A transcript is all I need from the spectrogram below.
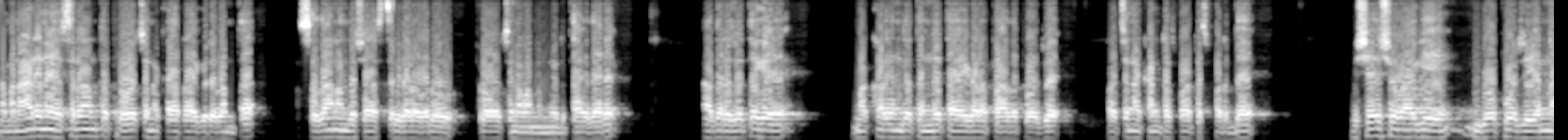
ನಮ್ಮ ನಾಡಿನ ಹೆಸರಾಂತ ಪ್ರವಚನಕಾರರಾಗಿರುವಂತ ಸದಾನಂದ ಶಾಸ್ತ್ರಿಗಳವರು ಪ್ರವಚನವನ್ನು ನೀಡ್ತಾ ಇದ್ದಾರೆ. ಅದರ ಜೊತೆಗೆ ಮಕ್ಕಳಿಂದ ತಂದೆ ತಾಯಿಗಳ ಪಾದ ಪೂಜೆ, ವಚನ ಕಂಠಪಾಠ ಸ್ಪರ್ಧೆ, ವಿಶೇಷವಾಗಿ ಗೋಪೂಜೆಯನ್ನ,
